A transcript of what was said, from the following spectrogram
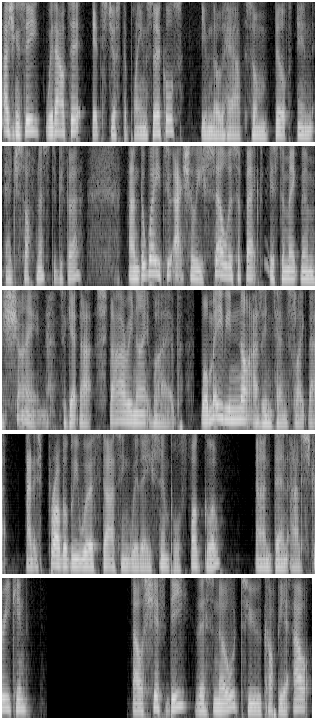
As you can see, without it, it's just the plain circles, even though they have some built-in edge softness to be fair. And the way to actually sell this effect is to make them shine to get that starry night vibe. Well, maybe not as intense like that. And it's probably worth starting with a simple fog glow and then add streaking. I'll shift D this node to copy it out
